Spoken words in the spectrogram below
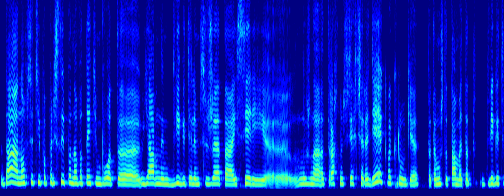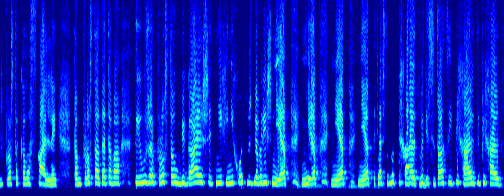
Да, оно все типа присыпано вот этим вот э, явным двигателем сюжета из серии э, нужно трахнуть всех чародеек в округе, потому что там этот двигатель просто колоссальный. Там просто от этого ты уже просто убегаешь от них и не хочешь, говоришь нет, нет, нет, нет. Тебя все равно пихают в эти ситуации, пихают и пихают.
